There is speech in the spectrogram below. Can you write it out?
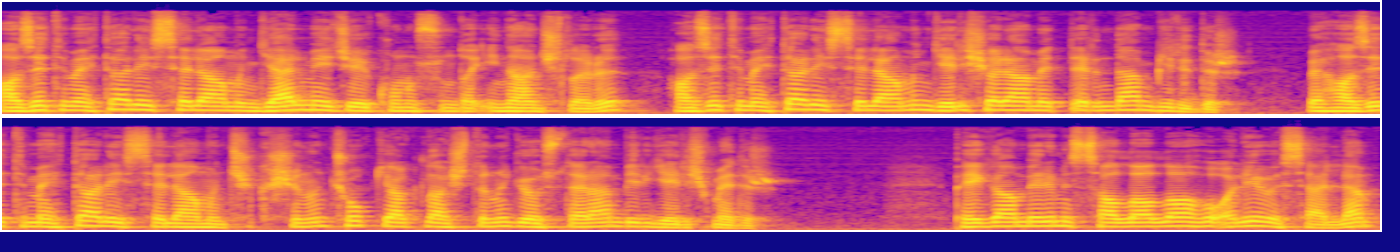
Hz. Mehdi Aleyhisselam'ın gelmeyeceği konusunda inançları Hz. Mehdi Aleyhisselam'ın geliş alametlerinden biridir ve Hz. Mehdi Aleyhisselam'ın çıkışının çok yaklaştığını gösteren bir gelişmedir. Peygamberimiz sallallahu aleyhi ve sellem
